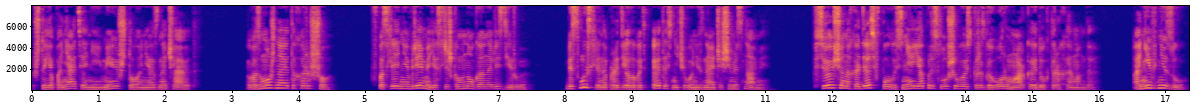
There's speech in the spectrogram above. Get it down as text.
что я понятия не имею, что они означают. Возможно, это хорошо. В последнее время я слишком много анализирую. Бессмысленно проделывать это с ничего не значащими снами. Все еще находясь в полусне, я прислушиваюсь к разговору Марка и доктора Хэммонда. Они внизу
